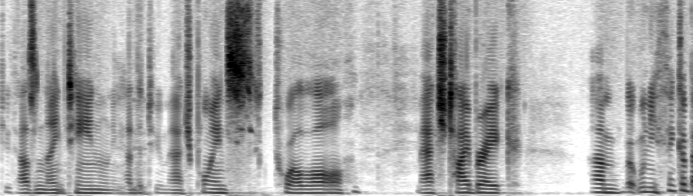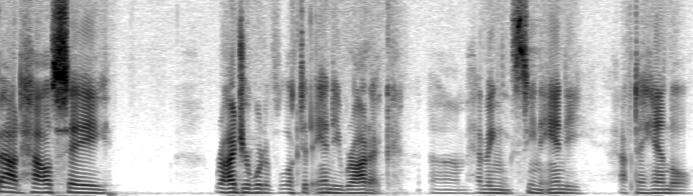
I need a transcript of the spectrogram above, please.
2019 when he had the two match points, 12 all, match tiebreak. Um, but when you think about how, say, Roger would have looked at Andy Roddick, um, having seen Andy have to handle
